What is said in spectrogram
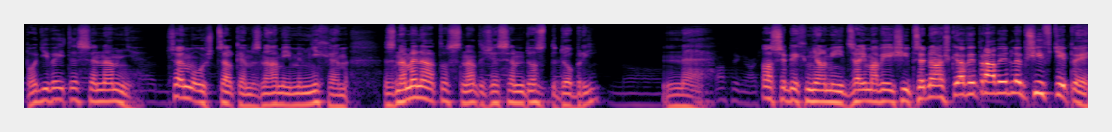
Podívejte se na mě. Jsem už celkem známým mnichem. Znamená to snad, že jsem dost dobrý? Ne. Asi bych měl mít zajímavější přednášky a vyprávět lepší vtipy.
